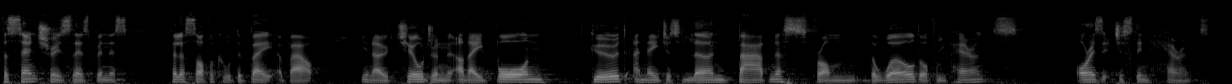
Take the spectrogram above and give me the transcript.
For centuries, there's been this philosophical debate about, you know, children, are they born good and they just learn badness from the world or from parents? Or is it just inherent?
